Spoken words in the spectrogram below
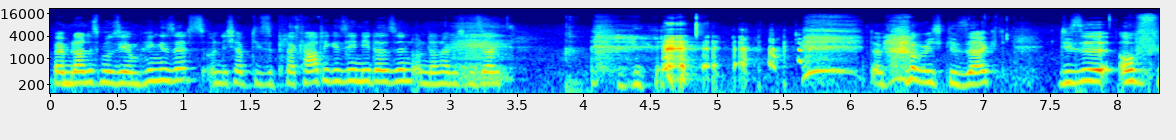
beim Landesmuseum hingesetzt und ich habe diese Plakate gesehen, die da sind und dann habe ich gesagt, dann habe ich gesagt, diese, Auf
